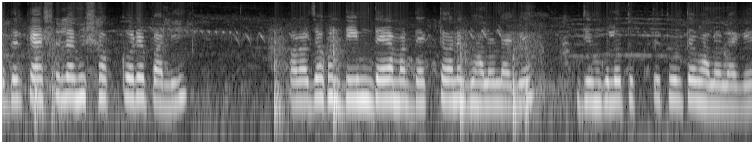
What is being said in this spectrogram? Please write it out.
ওদেরকে আসলে আমি শখ করে পালি। ওরা যখন ডিম দেয়, আমার দেখতে অনেক ভালো লাগে। ডিমগুলো তুলতে তুলতে ভালো লাগে।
